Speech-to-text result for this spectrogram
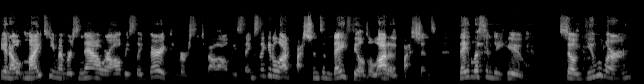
you know, my team members now are obviously very conversant about all these things. They get a lot of questions and they field a lot of the questions. They listen to you. So you learn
